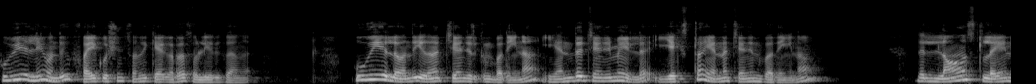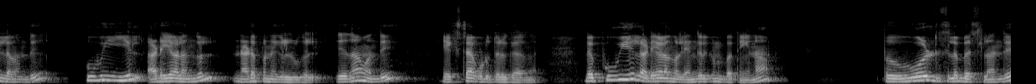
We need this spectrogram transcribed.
புவியியல்லையும் வந்து ஃபைவ் கொஷின்ஸ் வந்து கேட்குறதா சொல்லியிருக்காங்க. புவியியலில் வந்து எதனா சேஞ்ச் இருக்குன்னு பார்த்தீங்கன்னா எந்த சேஞ்சுமே இல்லை. எக்ஸ்ட்ரா என்ன சேஞ்சுன்னு பார்த்தீங்கன்னா இந்த லாஸ்ட் லைனில் வந்து புவியியல் அடையாளங்கள் நடப்பு நிகழ்வுகள். இதுதான் வந்து எக்ஸ்ட்ரா கொடுத்துருக்காங்க. இந்த புவியியல் அடையாளங்கள் எங்கே இருக்குன்னு பார்த்தீங்கன்னா இப்போ ஓல்டு சிலபஸில் வந்து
